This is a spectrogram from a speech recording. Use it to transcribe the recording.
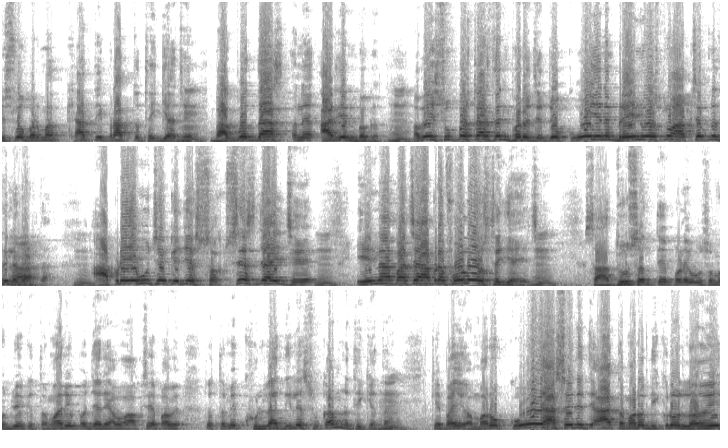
વિશ્વભરમાં ખ્યાતિ પ્રાપ્ત થઈ ગયા છે. ભાગવત દાસ અને આર્યન ભગત. હવે એ સુપરસ્ટાર થઈને ફરે છે. જો કોઈ એને બ્રેઇન વોશનો આક્ષેપ નથી લગાડતા. આપણે એવું છે કે જે સક્સેસ જાય છે એના પાછા આપણે ફોલોઅર્સ થઈ જાય છે સાધુ સંતે પણ એવું સમજવું જોઈએ કે તમારી ઉપર જ્યારે આવો આક્ષેપ આવે તો તમે ખુલ્લા દિલે શું કામ નથી કહેતા? કે ભાઈ અમારો કોઈ આશય નથી. આ તમારો દીકરો લઈ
